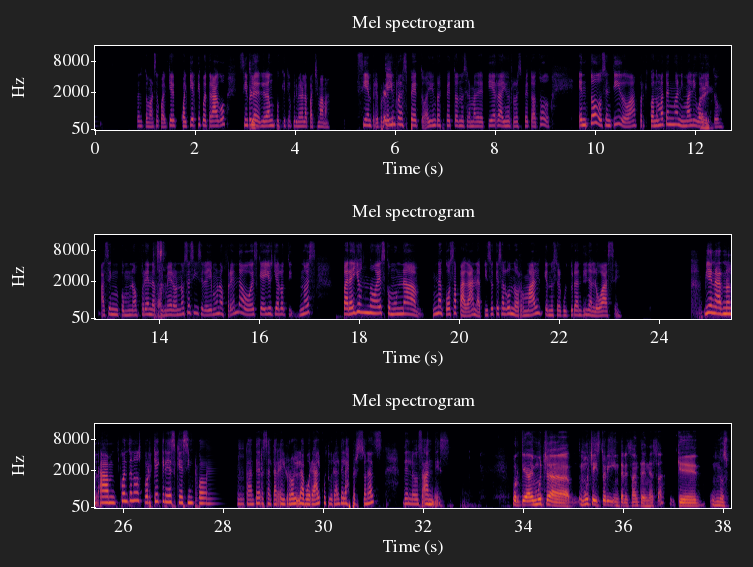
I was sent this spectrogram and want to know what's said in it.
de tomarse cualquier, cualquier tipo de trago, siempre sí. le, le, dan un poquito primero a la Pachamama. Siempre, porque Eso. hay un respeto, hay un respeto a nuestra madre tierra, hay un respeto a todo. En todo sentido, ¿ah? porque cuando matan un animal igualito, Ay. hacen como una ofrenda primero. No sé si se le llama una ofrenda o es que ellos ya lo. No es. Para ellos no es como una, una cosa pagana. Pienso que es algo normal que nuestra cultura andina lo hace. Bien, Arnold, um, cuéntanos por qué crees que es importante resaltar el rol laboral, cultural de las personas de los Andes. Porque hay mucha, mucha historia interesante en esa que nos,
